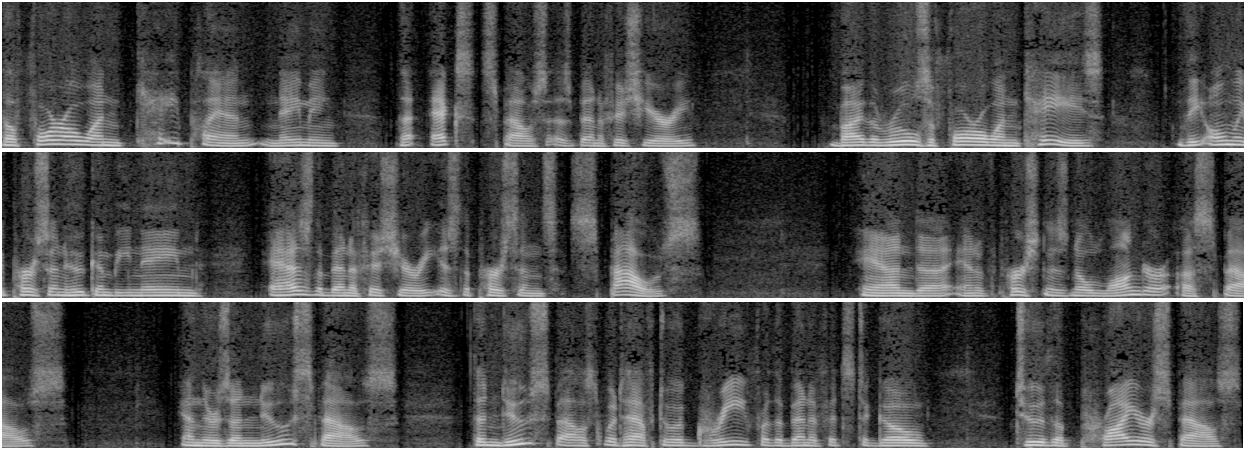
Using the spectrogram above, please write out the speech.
The 401k plan naming the ex spouse as beneficiary, by the rules of 401ks, the only person who can be named as the beneficiary is the person's spouse. And, uh, and if the person is no longer a spouse, and there's a new spouse, the new spouse would have to agree for the benefits to go to the prior spouse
